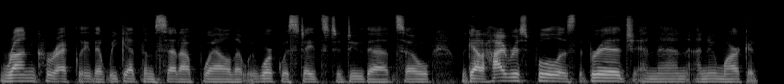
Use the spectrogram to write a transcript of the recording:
run correctly, that we get them set up well, that we work with states to do that. So we got a high risk pool as the bridge and then a new market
